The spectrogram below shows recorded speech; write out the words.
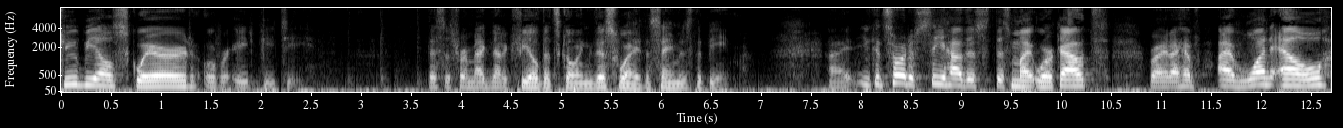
QBL squared over 8PT. This is for a magnetic field that's going this way, the same as the beam. Right? You can sort of see how this, this might work out. Right? I have I have one L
